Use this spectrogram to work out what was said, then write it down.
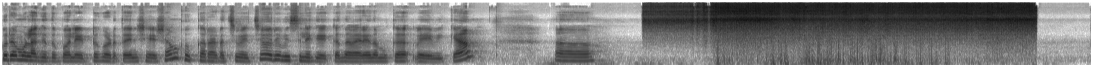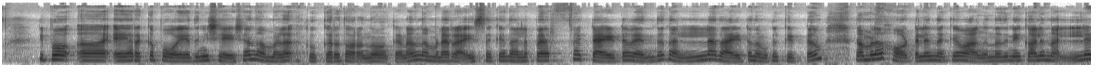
കുരുമുളക് ഇതുപോലെ ഇട്ട് കൊടുത്തതിന് ശേഷം കുക്കർ അടച്ച് വെച്ച് ഒരു വിസിൽ കേൾക്കുന്നവരെ നമുക്ക് വേവിക്കാം. ഇപ്പോൾ എയറൊക്കെ പോയതിന് ശേഷം നമ്മൾ കുക്കർ തുറന്ന് നോക്കണം. നമ്മുടെ റൈസൊക്കെ നല്ല പെർഫെക്റ്റ് ആയിട്ട് വെന്ത് നല്ലതായിട്ട് നമുക്ക് കിട്ടും. നമ്മൾ ഹോട്ടലിൽ നിന്നൊക്കെ വാങ്ങുന്നതിനേക്കാളും നല്ല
